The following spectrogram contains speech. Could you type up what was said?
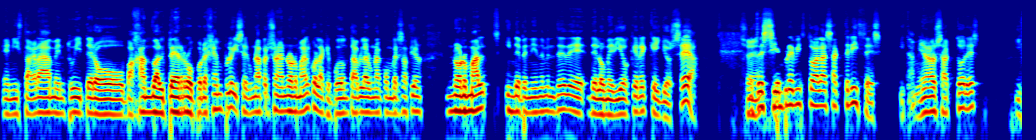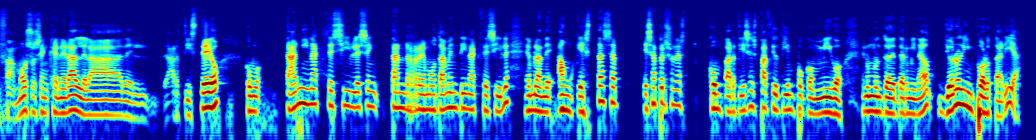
en Instagram, en Twitter o bajando al perro, por ejemplo, y ser una persona normal con la que puedo entablar una conversación normal independientemente de, lo mediocre que yo sea. Entonces, siempre he visto a las actrices y también a los actores y famosos en general de la, del artisteo como tan inaccesibles, tan remotamente inaccesibles, en plan de, aunque estás esa persona compartiese espacio-tiempo conmigo en un momento determinado, yo no le importaría.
